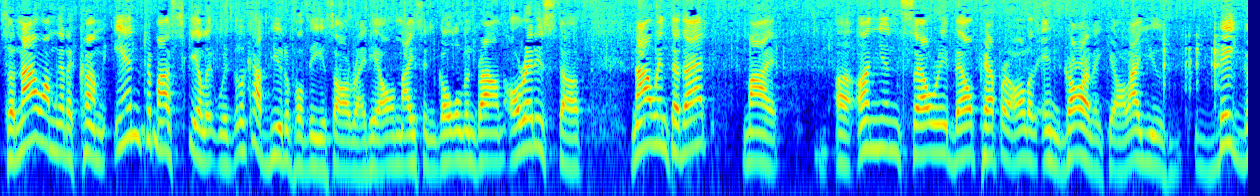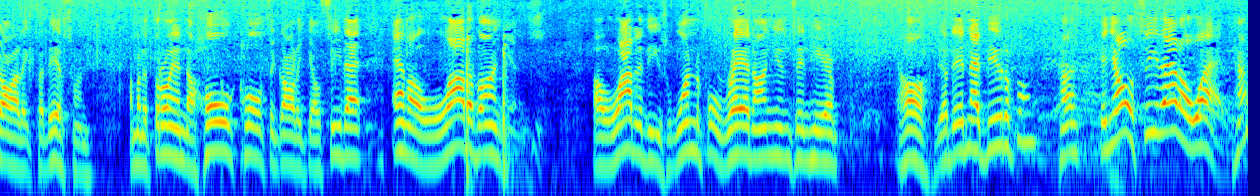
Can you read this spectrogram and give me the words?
So now I'm going to come into my skillet with, look how beautiful these are right here, all nice and golden brown, already stuffed. Now into that, my uh, onion, celery, bell pepper, all of and garlic, y'all. I use big garlic for this one. I'm going to throw in the whole clove of garlic. Y'all see that? And a lot of onions. A lot of these wonderful red onions in here. Oh, isn't that beautiful? Huh? Can y'all see that or what? Huh?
